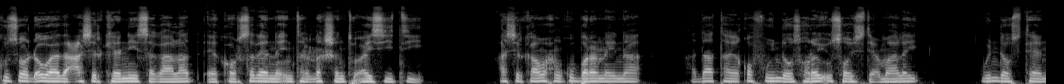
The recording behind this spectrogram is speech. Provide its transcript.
ku soo dhowaada cashirkeennii sagaalaad ee koorsadeenna introduction to i c t. Cashirkan waxaan ku baranaynaa haddaad tahay qof windows horay u soo isticmaalay windows ten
